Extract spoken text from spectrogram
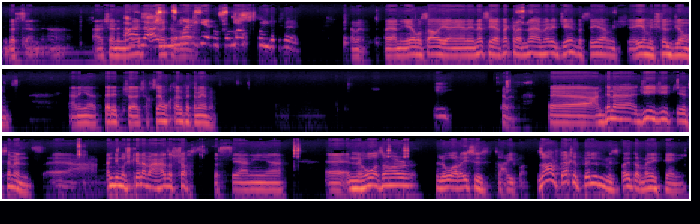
بس يعني آه، عشان آه الناس لا فاكرة الممارسة المفروض ما بالفيلم يعني هي بص آه، يعني الناس هي فاكرة إنها ماري جين بس هي مش هي ميشيل جونز. يعني هي تالت شخصية مختلفة تماما. تمام. آه عندنا جي جي سيمنز آه عندي مشكلة مع هذا الشخص بس يعني آه آه إن هو ظهر اللي هو رئيس الصحيفة. ظهر في آخر فيلم سبايدر مان الثاني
